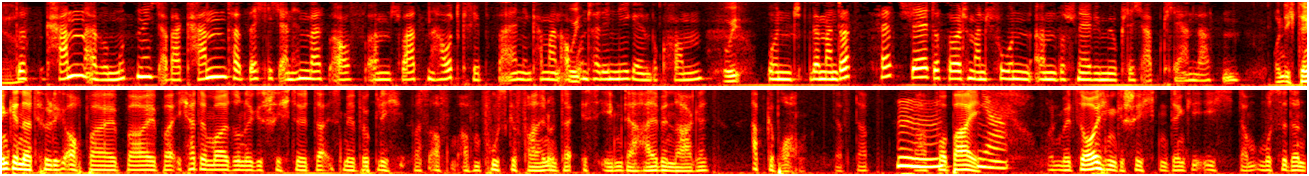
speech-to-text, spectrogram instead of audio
Ja. Das kann, also muss nicht, aber kann tatsächlich ein Hinweis auf ähm, schwarzen Hautkrebs sein. Den kann man auch Ui. unter den Nägeln bekommen. Ui. Und wenn man das feststellt, das sollte man schon ähm, so schnell wie möglich abklären lassen. Und ich denke natürlich auch bei, bei, bei, ich hatte mal so eine Geschichte, da ist mir wirklich was auf, auf den Fuß gefallen und da ist eben der halbe Nagel abgebrochen. Da, da war vorbei. Mhm. ja. Und mit solchen Geschichten denke ich, da musste dann,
